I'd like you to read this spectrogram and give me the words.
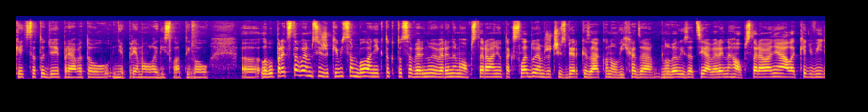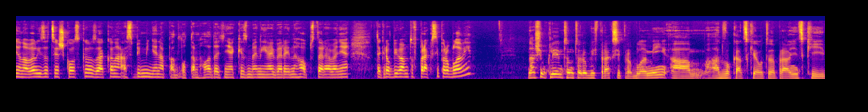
keď sa to deje práve tou nepriamou legislatívou. Eh, lebo predstavujem si, že keby som bola niekto, kto sa venuje verejnému obstarávaniu, tak sledujem, že či v zbierke zákonov vychádza novelizácia verejného obstarávania, ale keď vyjde novelizácia školského zákona, asi by mi nenapadlo tam hľadať nejaké zmeny aj verejného obstarávania. Tak robí vám to v praxi problémy? Našim klientom to robí v praxi problémy a advokátsky alebo teda právnický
